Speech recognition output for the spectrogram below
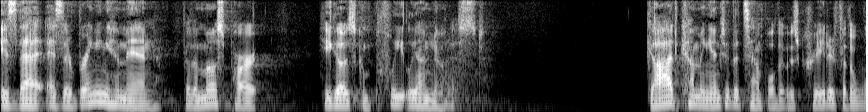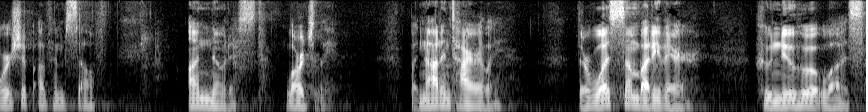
is that as they're bringing him in, for the most part, he goes completely unnoticed. God coming into the temple that was created for the worship of himself, unnoticed, largely, but not entirely. There was somebody there who knew who it was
